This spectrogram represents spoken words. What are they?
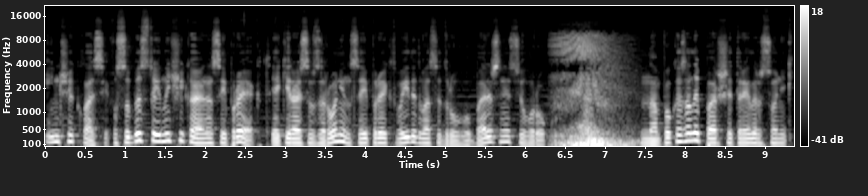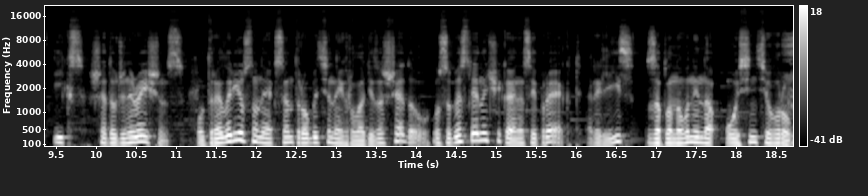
інших класів. Особисто я не чекаю на цей проект. Як і Rise of the Ronin, цей проект вийде 22 березня цього року. Нам показали перший трейлер Sonic X Shadow Generations. У трейлері основний акцент робиться на ігроладі за Shadow. Особисто я не чекаю на цей проект. Реліз запланований на осінь цього року.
